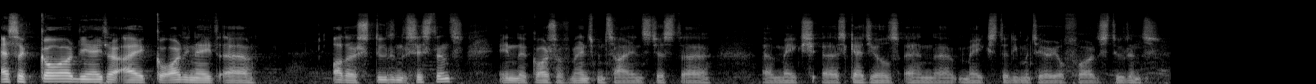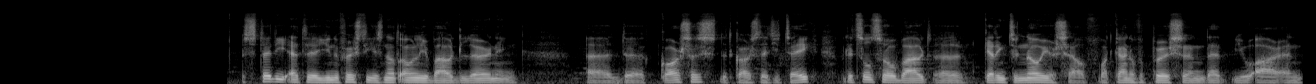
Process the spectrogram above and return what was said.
As a coordinator, I coordinate uh, other student assistants in the course of management science, just uh, uh, make uh, schedules and uh, make study material for the students. study at the university is not only about learning the courses, the courses that you take, but it's also about uh, getting to know yourself, what kind of a person that you are, and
